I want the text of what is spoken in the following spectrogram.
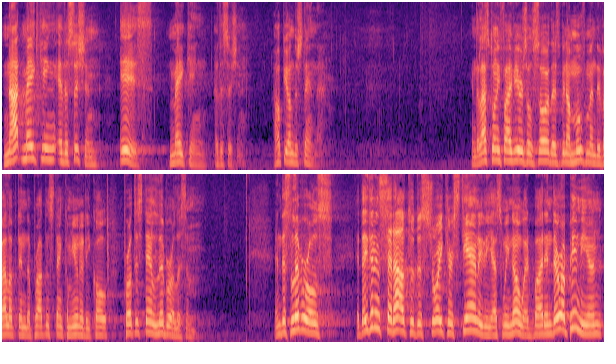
Not making a decision is making a decision. I hope you understand that. In the last 25 years or so, there's been a movement developed in the Protestant community called Protestant liberalism. And these liberals, they didn't set out to destroy Christianity as we know it, but in their opinion,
